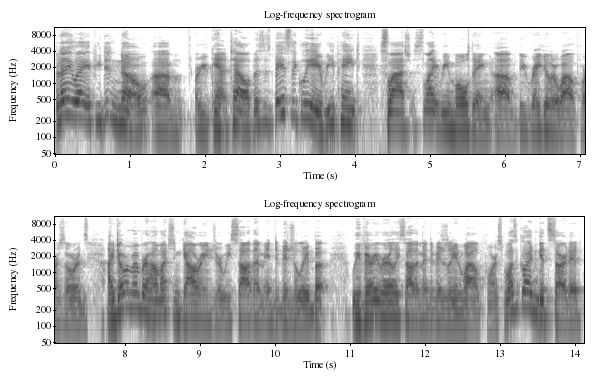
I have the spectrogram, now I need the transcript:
But anyway, if you didn't know, um, or you can't tell, this is basically a repaint slash slight remolding of the regular Wild Force Zords. I don't remember how much in Gaoranger we saw them individually, but we very rarely saw them individually in Wild Force. But let's go ahead and get started.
